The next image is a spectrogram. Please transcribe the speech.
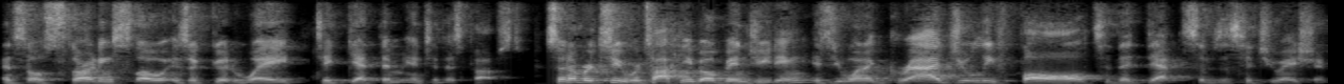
And so starting slow is a good way to get them into this post. So number two, we're talking about binge eating is you want to gradually fall to the depths of the situation.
